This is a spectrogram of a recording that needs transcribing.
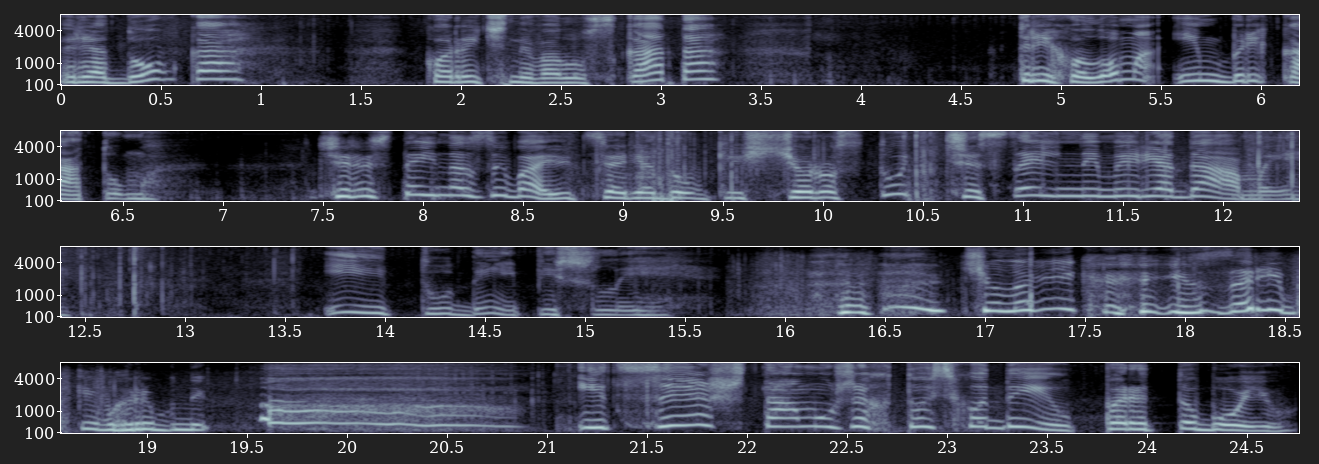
рядовка, коричнева луската, трихолома імбрікатум. Через те й називаються рядовки, що ростуть чисельними рядами. І туди пішли. Чоловік із зарібки в грибник. І це ж там уже хтось ходив перед тобою.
